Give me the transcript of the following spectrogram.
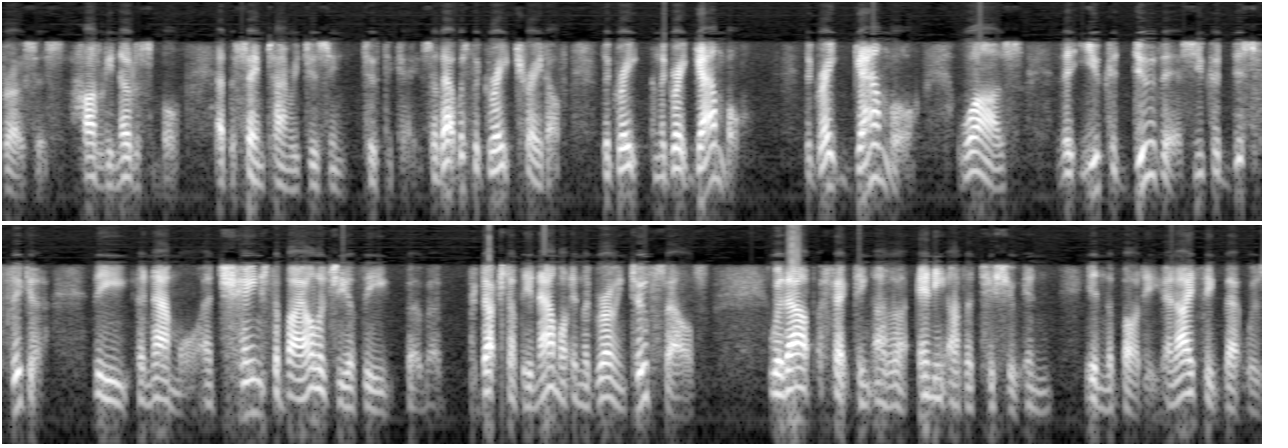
fluorosis, hardly noticeable, at the same time reducing tooth decay. So that was the great trade-off. The great, and the great gamble, the great gamble was that you could do this, you could disfigure the enamel and change the biology of the uh, uh production of the enamel in the growing tooth cells without affecting other, any other tissue in, in the body. And I think that was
